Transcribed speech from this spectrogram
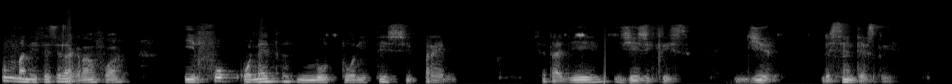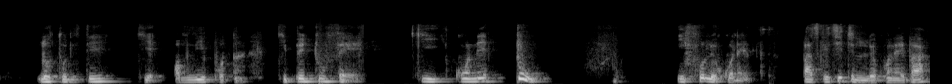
pour manifester la grande foi, il faut connaître l'autorité suprême, c'est-à-dire Jésus-Christ, Dieu, le Saint-Esprit. L'autorité qui est omnipotent, qui peut tout faire, qui connaît tout. Il faut le connaître. Parce que si tu ne le connais pas,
